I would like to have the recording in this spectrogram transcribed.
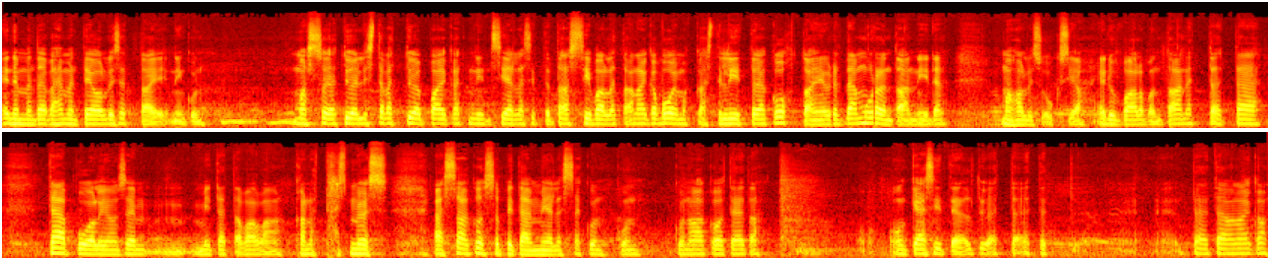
enemmän tai vähemmän teolliset tai niin kuin massoja työllistävät työpaikat, niin siellä sitten taas sivalletaan aika voimakkaasti liittoja kohtaan ja yritetään murentaa niiden mahdollisuuksia edunvalvontaan. Että tämä, tämä puoli on se, mitä tavallaan kannattaisi myös SAKssa pitää mielessä, kun, kun, kun AKTta on käsitelty, että, että, että tämä on aika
